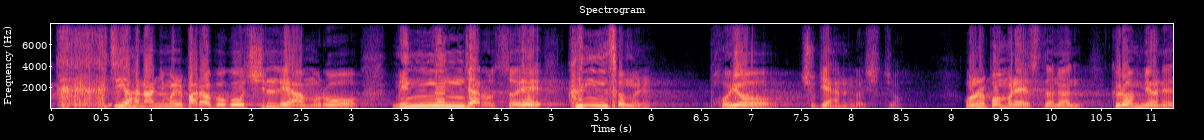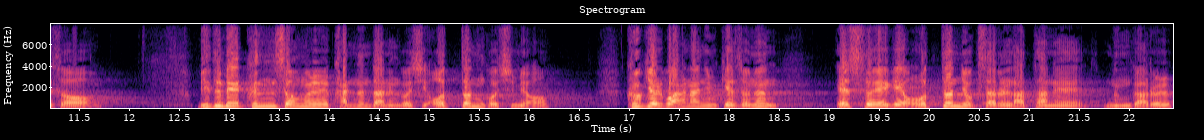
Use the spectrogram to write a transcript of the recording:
끝까지 하나님을 바라보고 신뢰함으로 믿는 자로서의 근성을 보여주게 하는 것이죠. 오늘 본문의 에스더는 그런 면에서 믿음의 근성을 갖는다는 것이 어떤 것이며 그 결과 하나님께서는 에스더에게 어떤 역사를 나타내는가를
